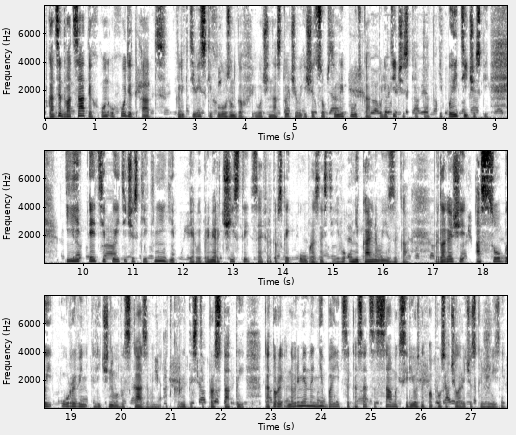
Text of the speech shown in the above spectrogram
В конце 20-х он уходит от коллективистских лозунгов и очень настойчиво ищет собственный путь, как политический, так и поэтический. И эти поэтические книги – первый пример чистой сайфертовской образности, его уникального языка, предлагающий особый уровень личного высказывания, открытости, простоты, который одновременно не боится касаться самых серьезных вопросов человеческой жизни.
